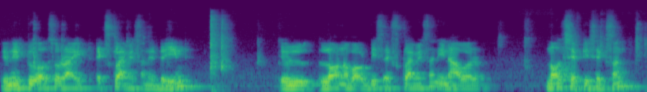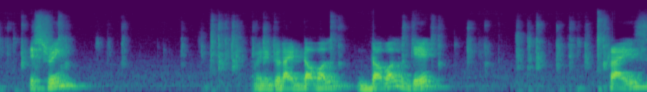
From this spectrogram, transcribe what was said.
you need to also write exclamation at the end. You will learn about this exclamation in our null safety section string. We need to write double double get price.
